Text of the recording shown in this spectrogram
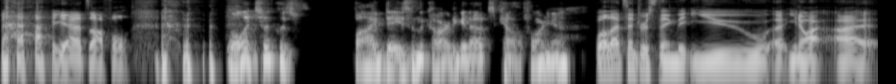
yeah, it's awful. All it took was five days in the car to get out to California. Well, that's interesting that you, uh, you know, I, I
